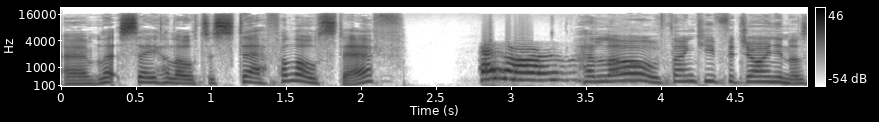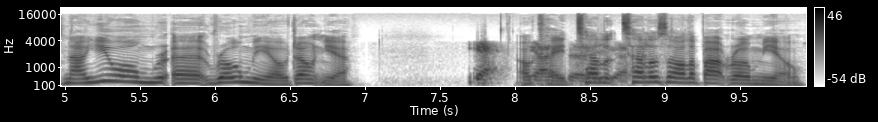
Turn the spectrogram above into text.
Um, let's say hello to Steph. Hello, Steph. Hello. Hello. Thank you for joining us. Now, you own uh, Romeo, don't you? Yes. yeah, Okay. do, tell yeah. tell us all about Romeo.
